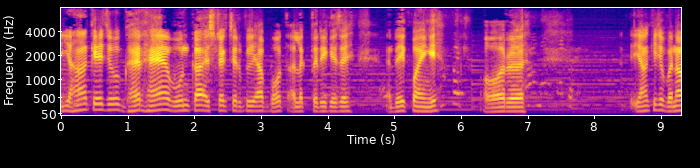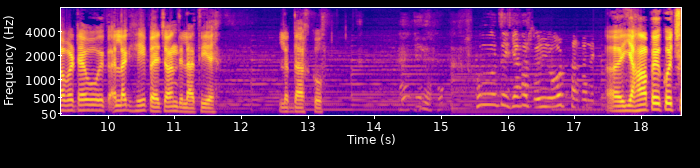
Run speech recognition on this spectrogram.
यहाँ के जो घर हैं, वो उनका स्ट्रक्चर भी आप बहुत अलग तरीके से देख पाएँगे। और यहाँ की जो बनावट है, वो एक अलग ही पहचान दिलाती है लद्दाख को। यहाँ पे कुछ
